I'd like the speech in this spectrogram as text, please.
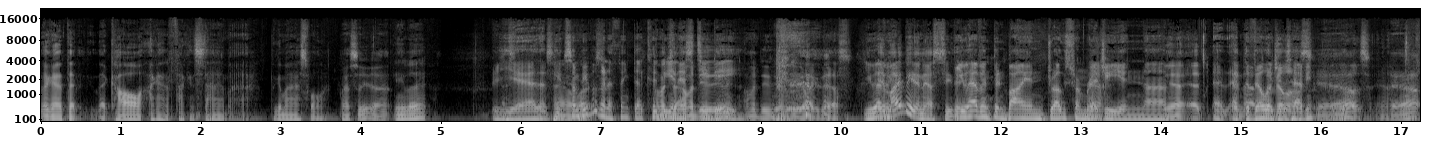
I got that that call. I got a fucking sty in my eye. Look at my eye swollen. I see that. Can you believe it? Yeah, that that's pe- it some people are going to think that could I'm be an gonna, do STD. I'm gonna do the like this. You it haven't- might be an STD. You haven't been buying drugs from Reggie and uh, yeah, at, at, at at the Villagers, Villas. have you? Yeah, the Villas, yeah. Yeah.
